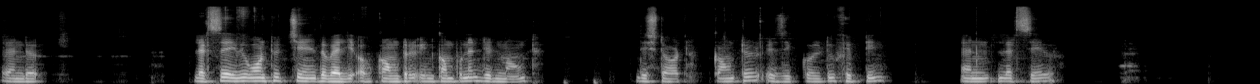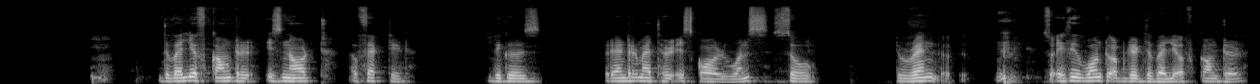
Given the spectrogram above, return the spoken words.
and uh, let's say we want to change the value of counter in component did mount. This dot counter is equal to 15 and let's say the value of counter is not affected because render method is called once. So to run so if you want to update the value of counter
